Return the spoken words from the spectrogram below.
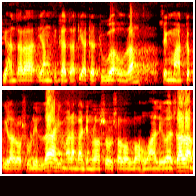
di antara yang tiga tadi ada dua orang sing madhep ila Rasulillah marang Kanjeng Rasul sallallahu alaihi wasallam.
